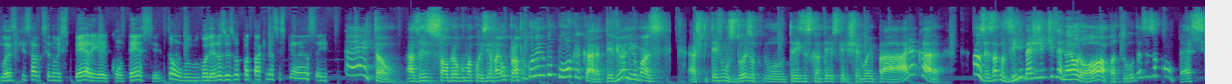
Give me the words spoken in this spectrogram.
lance que sabe que você não espera e acontece. Então, o goleiro às vezes vai pro ataque nessa esperança aí. É, então. Às vezes sobra alguma coisinha. Vai o próprio goleiro do Boca, cara. Teve ali umas. Acho que teve uns dois ou, ou três escanteios que ele chegou aí pra área, cara. Às vezes, vira e mexe a gente vê na Europa, tudo. Às vezes acontece.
